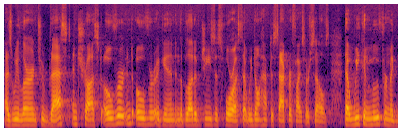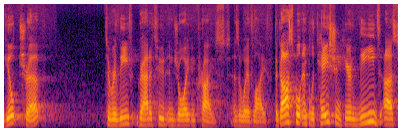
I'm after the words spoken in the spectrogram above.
as we learn to rest and trust over and over again in the blood of Jesus for us, that we don't have to sacrifice ourselves, that we can move from a guilt trip to relief, gratitude, and joy in Christ as a way of life. The gospel implication here leads us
